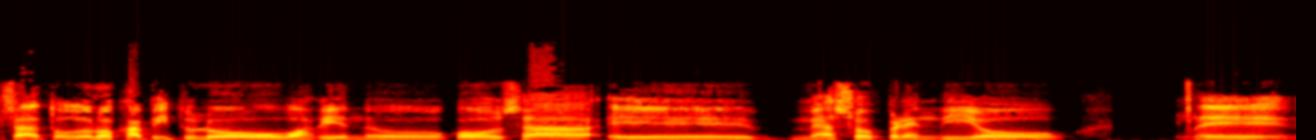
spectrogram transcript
O sea, todos los capítulos vas viendo cosas. Eh, me ha sorprendido. Eh,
